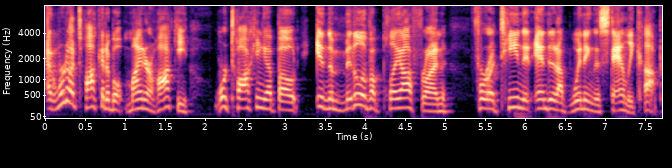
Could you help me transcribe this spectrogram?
And we're not talking about minor hockey we're talking about in the middle of a playoff run for a team that ended up winning the Stanley Cup.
